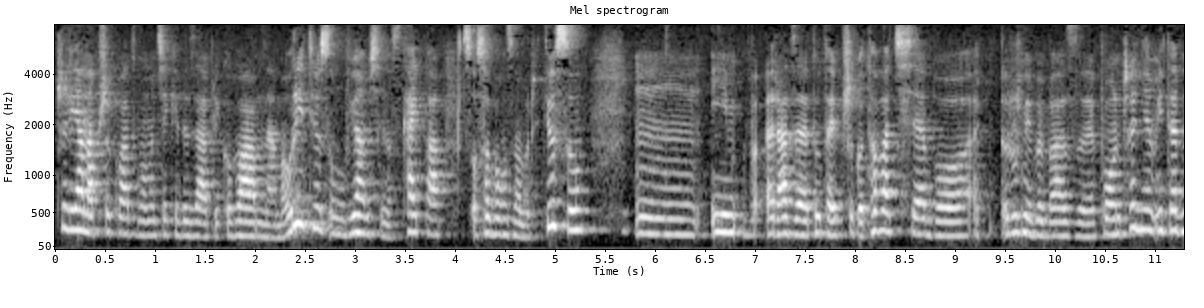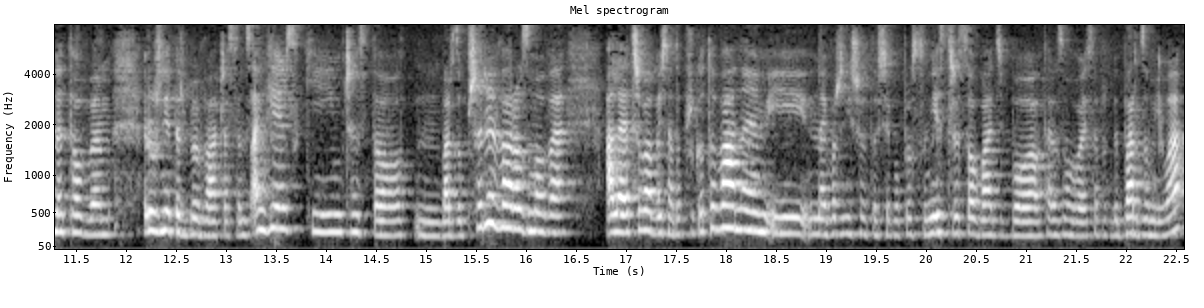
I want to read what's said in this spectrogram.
Czyli ja na przykład w momencie, kiedy zaaplikowałam na Mauritius, umówiłam się na Skype'a z osobą z Mauritiusu mm, i radzę tutaj przygotować się, bo różnie bywa z połączeniem internetowym, różnie też bywa czasem z angielskim, często mm, bardzo przerywa rozmowę, ale trzeba być na to przygotowanym i najważniejsze to się po prostu nie stresować, bo ta rozmowa jest naprawdę bardzo miła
